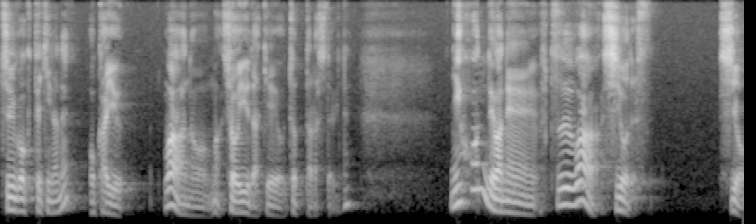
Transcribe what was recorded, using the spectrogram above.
中国的なねおかゆはあの、まあ、醤油だけをちょっと垂らしたりね。日本ではね普通は塩です。塩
